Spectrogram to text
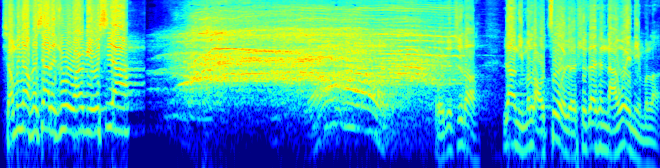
想不想和夏磊叔叔玩个游戏啊？我就知道让你们老坐着实在是难为你们了。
